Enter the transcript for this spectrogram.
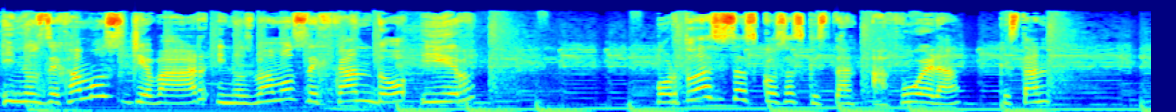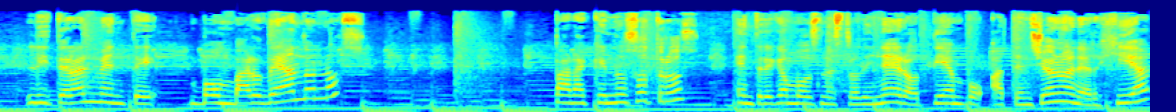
Y nos dejamos llevar y nos vamos dejando ir por todas esas cosas que están afuera, que están literalmente bombardeándonos para que nosotros entreguemos nuestro dinero, tiempo, atención o energía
